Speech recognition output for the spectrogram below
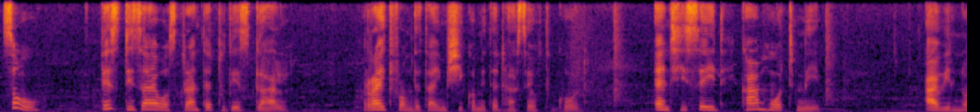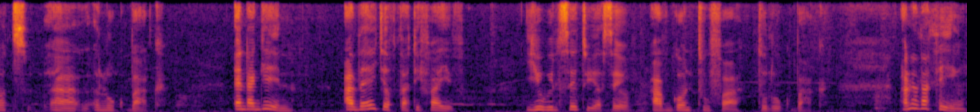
So, this desire was granted to this girl right from the time she committed herself to God. And she said, Come what may, I will not uh, look back. And again, at the age of 35, you will say to yourself, I've gone too far to look back. Another thing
